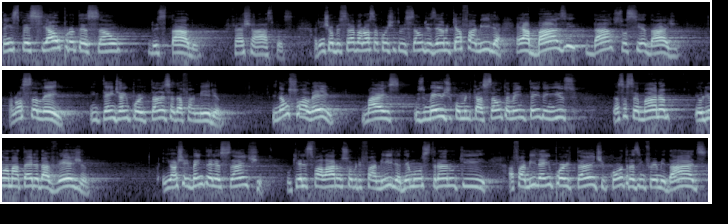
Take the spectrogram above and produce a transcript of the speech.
tem especial proteção do Estado, fecha aspas. A gente observa a nossa Constituição dizendo que a família é a base da sociedade. A nossa lei entende a importância da família. E não só a lei, mas os meios de comunicação também entendem isso. Nessa semana eu li uma matéria da Veja e eu achei bem interessante o que eles falaram sobre família, demonstrando que a família é importante contra as enfermidades,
